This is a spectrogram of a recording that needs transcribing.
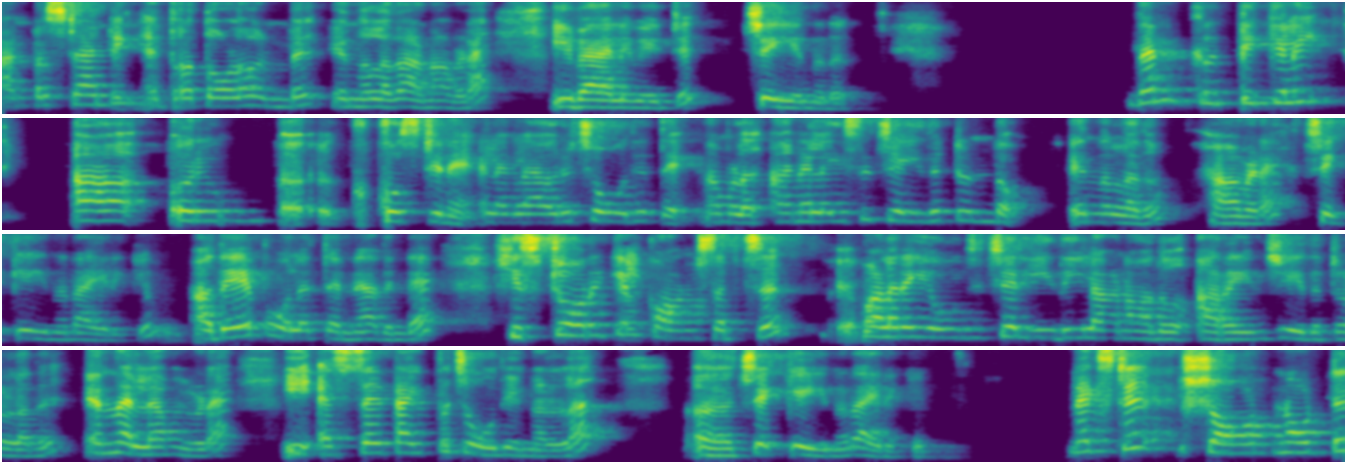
അണ്ടർസ്റ്റാൻഡിങ് എത്രത്തോളം ഉണ്ട് എന്നുള്ളതാണ് അവിടെ ഇവാലുവേറ്റ് ചെയ്യുന്നത്. ദെൻ ക്രിട്ടിക്കലി ആ ഒരു ക്വസ്റ്റിനെ അല്ലെങ്കിൽ ആ ഒരു ചോദ്യത്തെ നമ്മൾ അനലൈസ് ചെയ്തിട്ടുണ്ടോ എന്നുള്ളതും അവിടെ ചെക്ക് ചെയ്യുന്നതായിരിക്കും. അതേപോലെ തന്നെ അതിന്റെ ഹിസ്റ്റോറിക്കൽ കോൺസെപ്റ്റ്സ് വളരെ യോജിച്ച രീതിയിലാണോ അത് അറേഞ്ച് ചെയ്തിട്ടുള്ളത് എന്നെല്ലാം ഇവിടെ ഈ എസ് എ ടൈപ്പ് ചോദ്യങ്ങളിൽ ചെക്ക് ചെയ്യുന്നതായിരിക്കും. നെക്സ്റ്റ് ഷോർട്ട് നോട്ട്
